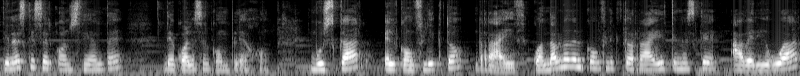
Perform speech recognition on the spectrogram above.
Tienes que ser consciente de cuál es el complejo. Buscar el conflicto raíz. Cuando hablo del conflicto raíz tienes que averiguar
